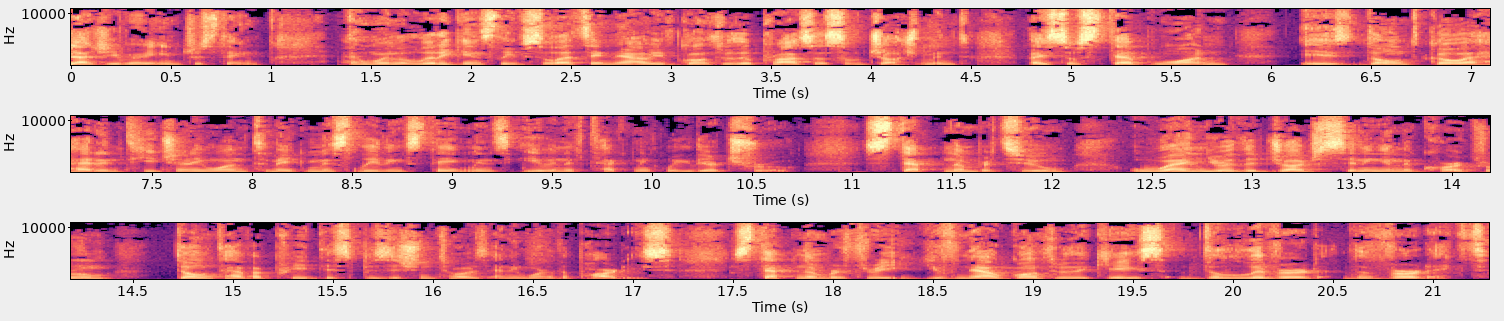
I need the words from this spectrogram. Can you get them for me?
actually very interesting. And when the litigants leave, so let's say now you've gone through the process of judgment, right? So step one is don't go ahead and teach anyone to make misleading statements, even if technically they're true. Step number two, when you're the judge sitting in the courtroom, don't have a predisposition towards any one of the parties. Step number three, you've now gone through the case, delivered the verdict.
